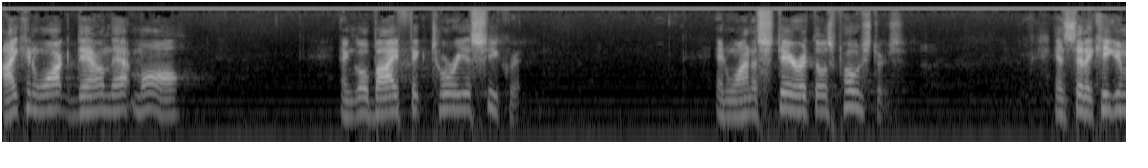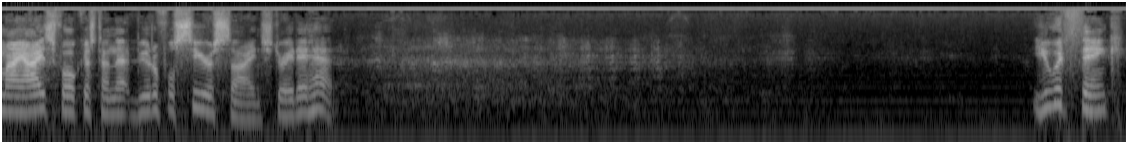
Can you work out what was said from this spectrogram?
I can walk down that mall and go buy Victoria's Secret and want to stare at those posters instead of keeping my eyes focused on that beautiful Sears sign straight ahead. you would think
